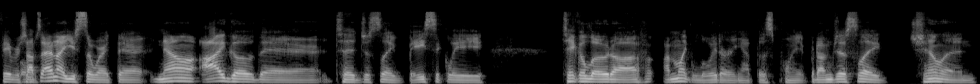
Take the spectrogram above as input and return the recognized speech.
favorite oh. shops, and I used to work there. Now I go there to just like basically take a load off. I'm like loitering at this point, but I'm just like chilling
